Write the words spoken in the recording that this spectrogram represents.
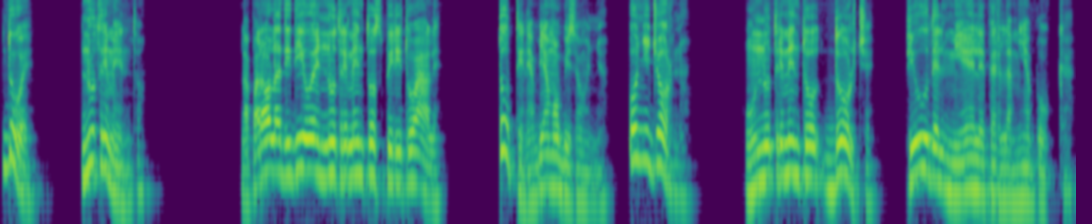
2. Nutrimento. La parola di Dio è nutrimento spirituale. Tutti ne abbiamo bisogno, ogni giorno. Un nutrimento dolce, più del miele per la mia bocca.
